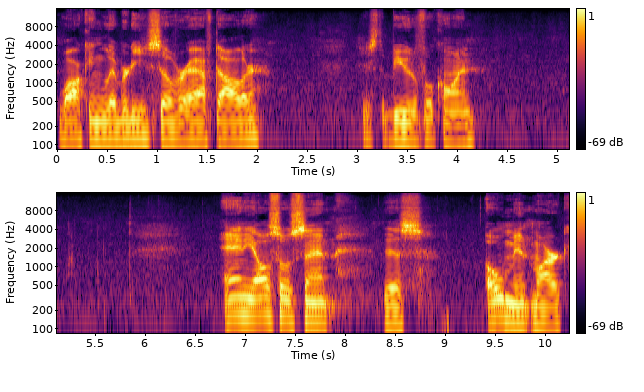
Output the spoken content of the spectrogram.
Walking Liberty silver half dollar. Just a beautiful coin. And he also sent this O Mint Mark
